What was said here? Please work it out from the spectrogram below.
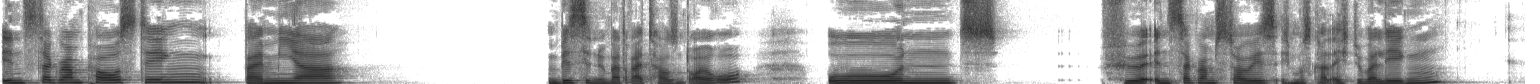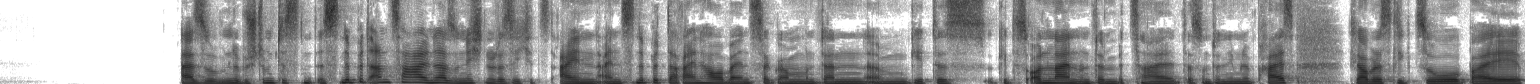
Instagram-Posting bei mir ein bisschen über 3000 Euro und für Instagram Stories, ich muss gerade echt überlegen, also eine bestimmte Snippet-Anzahl, ne? also nicht nur, dass ich jetzt ein, ein Snippet da reinhaue bei Instagram und dann ähm, geht es geht es online und dann bezahlt das Unternehmen den Preis. Ich glaube, das liegt so bei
